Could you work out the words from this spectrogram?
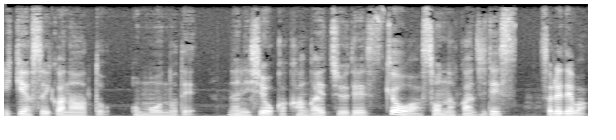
行きやすいかなと思うので、何しようか考え中です。今日はそんな感じです。それでは。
